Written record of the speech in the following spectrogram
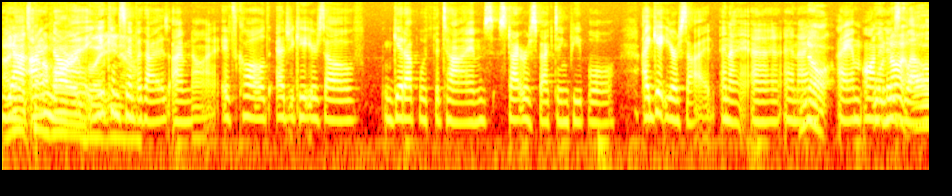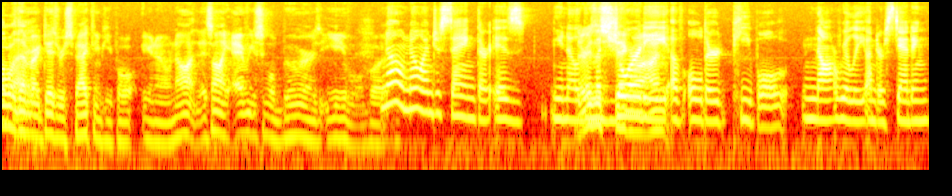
I yeah, I'm not. hard, but, you can you know. sympathize. I'm not. It's called educate yourself, get up with the times, start respecting people. I get your side, and I and, and I No, I am on well, it as well. Not all of them are disrespecting people. You know, not it's not like every single boomer is evil, but No, no, I'm just saying there is, you know, There the is a stigma. majority of older people not really understanding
